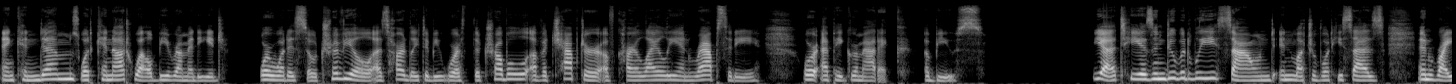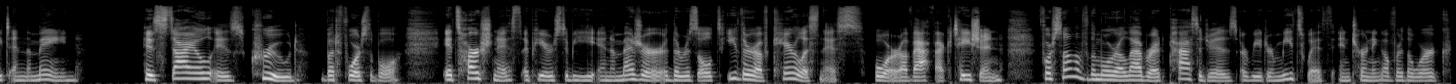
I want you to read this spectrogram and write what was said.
and condemns what cannot well be remedied, or what is so trivial as hardly to be worth the trouble of a chapter of Carlylean rhapsody or epigrammatic abuse. Yet he is indubitably sound in much of what he says and right in the main. His style is crude but forcible. Its harshness appears to be in a measure the result either of carelessness or of affectation, for some of the more elaborate passages a reader meets with in turning over the work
